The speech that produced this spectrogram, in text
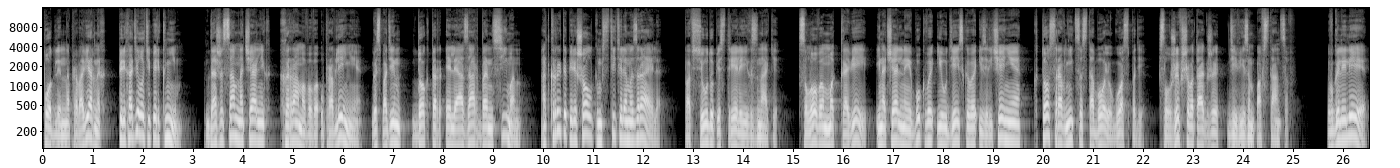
подлинно правоверных переходило теперь к ним. Даже сам начальник храмового управления, господин доктор Элиазар бен Симон, открыто перешел к мстителям Израиля. Повсюду пестрели их знаки. Слово «Маккавей» и начальные буквы иудейского изречения «Кто сравнится с Тобою, Господи», служившего также девизом повстанцев. В Галилее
